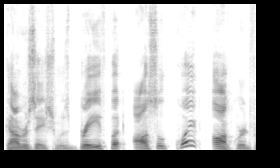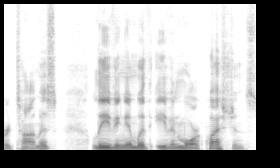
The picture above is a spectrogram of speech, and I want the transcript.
The conversation was brief, but also quite awkward for Thomas, leaving him with even more questions.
